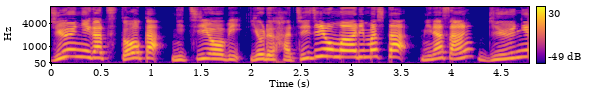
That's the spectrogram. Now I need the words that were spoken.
12月10日日曜日夜8時を回りました。皆さん牛乳飲んで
